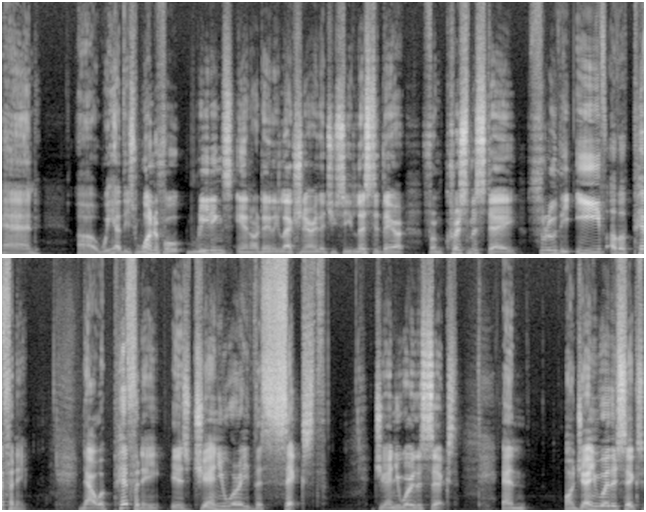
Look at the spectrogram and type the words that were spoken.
And uh, we have these wonderful readings in our daily lectionary that you see listed there from Christmas Day through the eve of Epiphany. Now, Epiphany is January the 6th. January the 6th. And on January the 6th,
